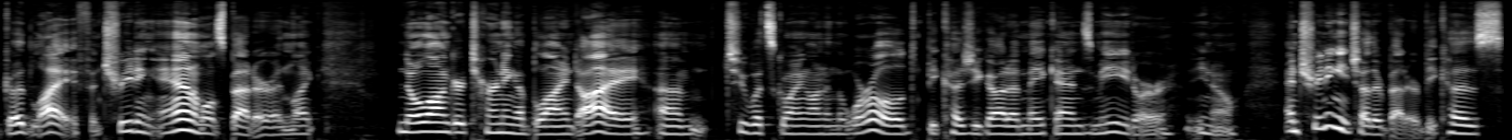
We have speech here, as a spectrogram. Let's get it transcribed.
good life and treating animals better and like no longer turning a blind eye um, to what's going on in the world because you got to make ends meet or you know and treating each other better because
